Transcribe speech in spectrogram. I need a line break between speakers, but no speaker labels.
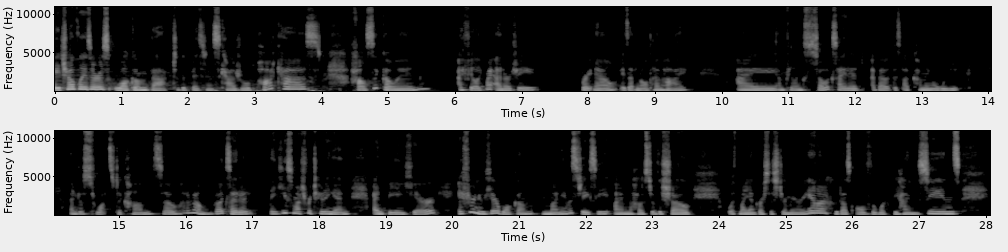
Hey, Trailblazers, welcome back to the Business Casual Podcast. How's it going? I feel like my energy right now is at an all time high. I am feeling so excited about this upcoming week and just what's to come. So, I don't know, I'm really excited. Thank you so much for tuning in and being here. If you're new here, welcome. My name is Stacy. I am the host of the show with my younger sister Mariana, who does all of the work behind the scenes.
